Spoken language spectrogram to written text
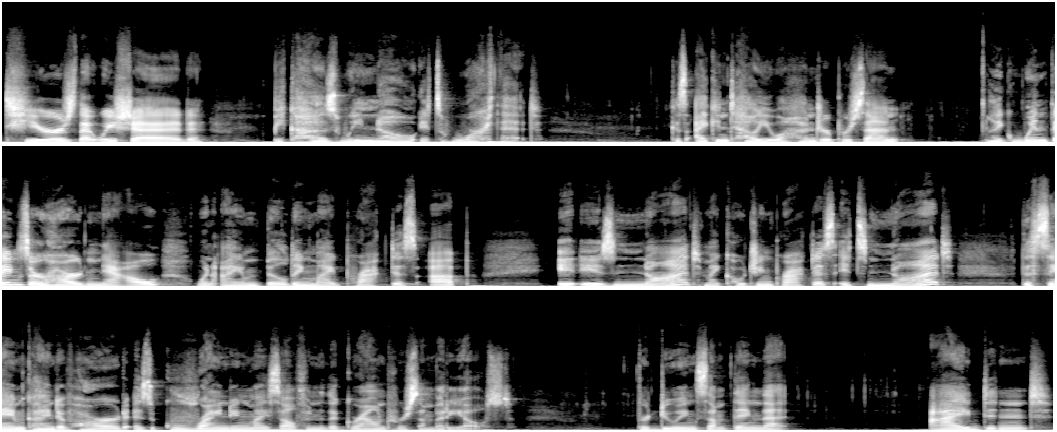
tears that we shed because we know it's worth it. Cuz I can tell you 100% like when things are hard now, when I am building my practice up, it is not my coaching practice, it's not the same kind of hard as grinding myself into the ground for somebody else, for doing something that I didn't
